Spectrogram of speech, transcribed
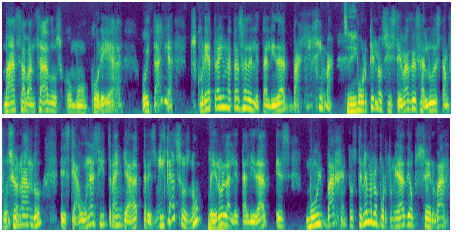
más avanzados como Corea o Italia. Pues Corea trae una tasa de letalidad bajísima porque los sistemas de salud están funcionando. Este, aún así traen ya tres mil casos, ¿no? Pero la letalidad es muy baja. Entonces tenemos la oportunidad de observar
